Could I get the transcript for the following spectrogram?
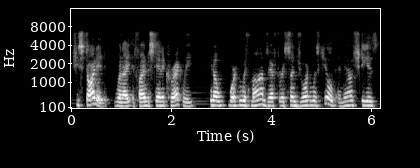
She started when I, if I understand it correctly, you know, working with moms after her son Jordan was killed, and now she is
